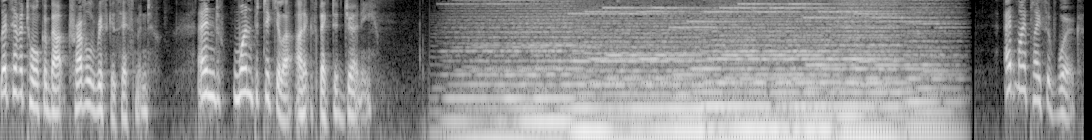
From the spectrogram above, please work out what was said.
let's have a talk about travel risk assessment and one particular unexpected journey. At my place of work,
